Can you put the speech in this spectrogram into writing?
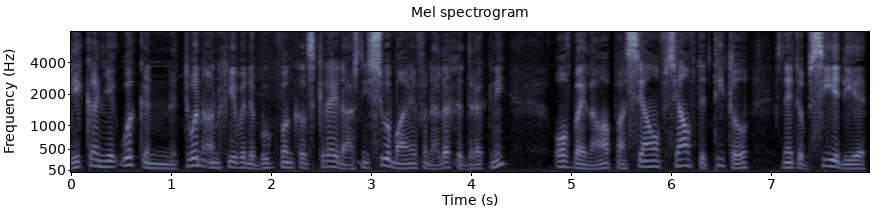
Die kan jy ook in toonaangewende boekwinkels kry. Daar's nie so baie van hulle gedruk nie of by Lapa self selfde titel is net op CD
